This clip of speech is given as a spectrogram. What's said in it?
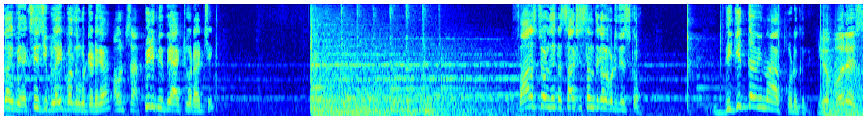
ఇందాక మీ ఎక్సైజ్ జీప్ లైట్ బదులు కొట్టాడుగా? అవును సార్. పీడీపీ యాక్ట్ కూడా వచ్చి ఫారెస్ట్ వాళ్ళ దగ్గర సాక్షి సంతకాలు కూడా తీసుకో. బిగిద్దామి నా కొడుకుని. యో పోలీస్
